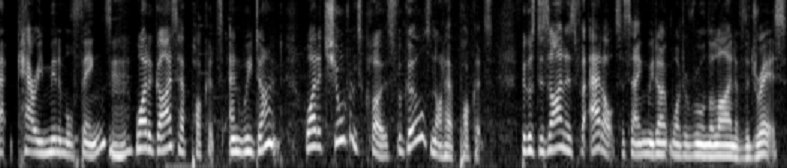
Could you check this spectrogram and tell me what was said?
Uh, carry minimal things. Mm-hmm. Why do guys have pockets and we don't? Why do children's clothes for girls not have pockets? Because designers for adults are saying we don't want to ruin the line of the dress.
